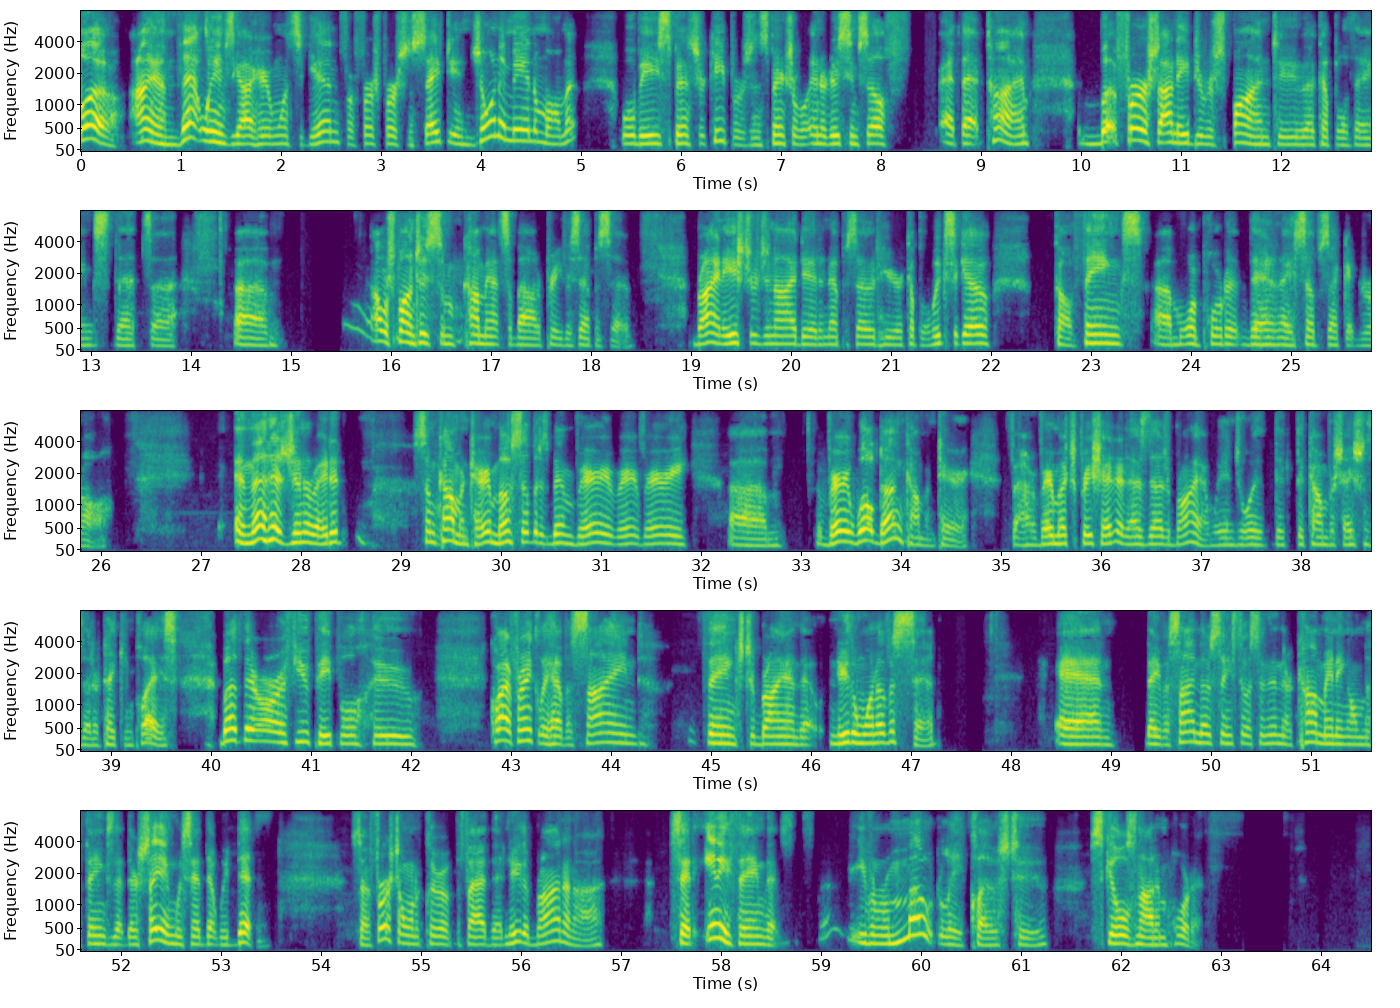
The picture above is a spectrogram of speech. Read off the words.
Hello, I am that Weems guy here once again for first person safety. And joining me in a moment will be Spencer Keepers. And Spencer will introduce himself at that time. But first, I need to respond to a couple of things that uh, uh, I'll respond to some comments about a previous episode. Brian Eastridge and I did an episode here a couple of weeks ago called Things uh, More Important Than a Sub Second Draw. And that has generated some commentary. Most of it has been very, very, very, um, very well done commentary. I very much appreciate it, as does Brian. We enjoy the, the conversations that are taking place. But there are a few people who, quite frankly, have assigned things to Brian that neither one of us said. And they've assigned those things to us, and then they're commenting on the things that they're saying we said that we didn't. So, first, I want to clear up the fact that neither Brian and I said anything that's even remotely close to skills not important.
